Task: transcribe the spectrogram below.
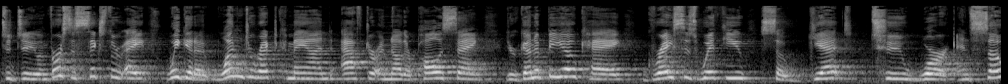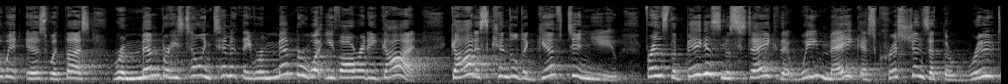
to do. In verses 6 through 8, we get a one direct command after another. Paul is saying, You're going to be okay. Grace is with you, so get to work. And so it is with us. Remember, he's telling Timothy, remember what you've already got. God has kindled a gift in you. Friends, the biggest mistake that we make as Christians at the root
